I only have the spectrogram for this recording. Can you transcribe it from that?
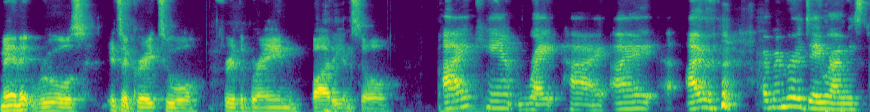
Man, it rules. It's a great tool for the brain, body, and soul. I can't write high. I I I remember a day where I was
